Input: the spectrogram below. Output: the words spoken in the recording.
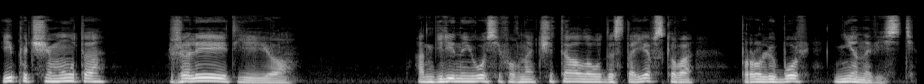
и почему-то жалеет ее. Ангелина Иосифовна читала у Достоевского про любовь-ненависть.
